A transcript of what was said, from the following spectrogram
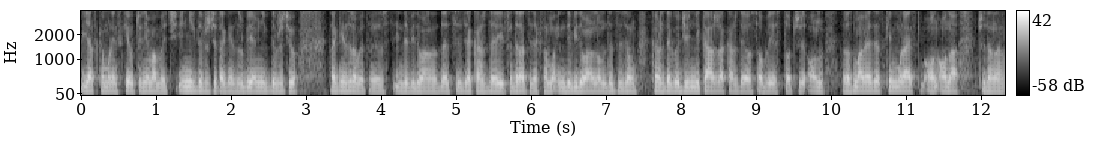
Jacka Murańskiego tu nie ma być. I nigdy w życiu tak nie zrobiłem, nigdy w życiu tak nie zrobię. To jest indywidualna decyzja każdej federacji. Tak samo indywidualną decyzją każdego dziennikarza, każdej osoby jest to, czy on rozmawia z Jackiem Murańskim, on, ona, czy dana,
